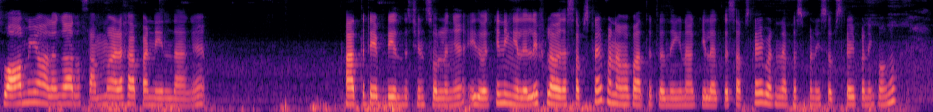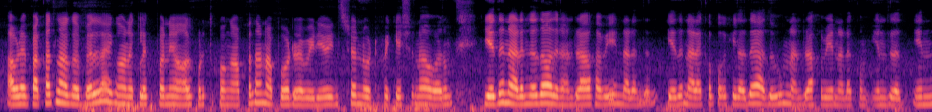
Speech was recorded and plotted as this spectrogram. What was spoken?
சுவாமியும் அலங்காரம் செம்ம அழகாக பண்ணியிருந்தாங்க. பார்த்துட்டு எப்படி இருந்துச்சுன்னு சொல்லுங்கள் இது வரைக்கும் நீங்கள் லில்லி ஃப்ளவரை சப்ஸ்கிரைப் பண்ணாமல் பார்த்துட்டு இருந்தீங்கன்னா கீழே சப்ஸ்கிரைப் பட்டனை ப்ரெஸ் பண்ணி சப்ஸ்கிரைப் பண்ணிக்கோங்க. அப்படியே பக்கத்தில் இருக்க பெல் ஐக்கானை கிளிக் பண்ணி ஆல் கொடுத்துக்கோங்க. அப்போ தான் நான் போடுற வீடியோ இன்ஸ்டன்ட் நோட்டிஃபிகேஷனாக வரும். எது நடந்ததோ அது நன்றாகவே நடந்தது. எது நடக்கப் போகிறது அதுவும் நன்றாகவே நடக்கும் என்ற என்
